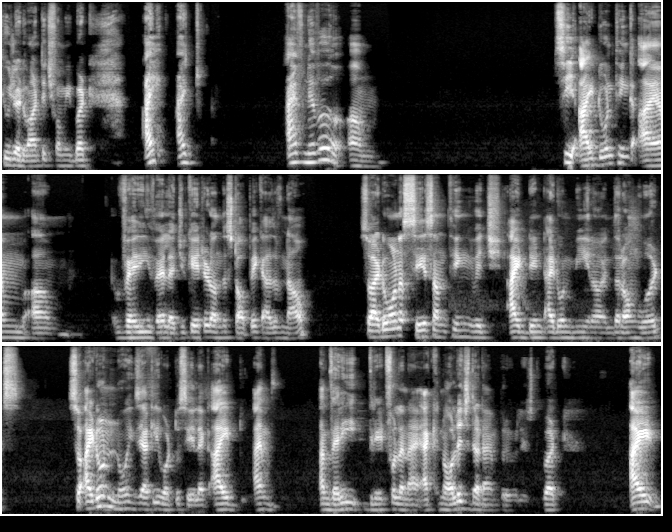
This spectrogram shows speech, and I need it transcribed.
huge advantage for me. But I I I've never um. See, I don't think I am um very well educated on this topic as of now. So I don't want to say something which I didn't. I don't mean, you know, in the wrong words. So i don't know exactly what to say. Like i i'm i'm very grateful and i acknowledge that i'm privileged but i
